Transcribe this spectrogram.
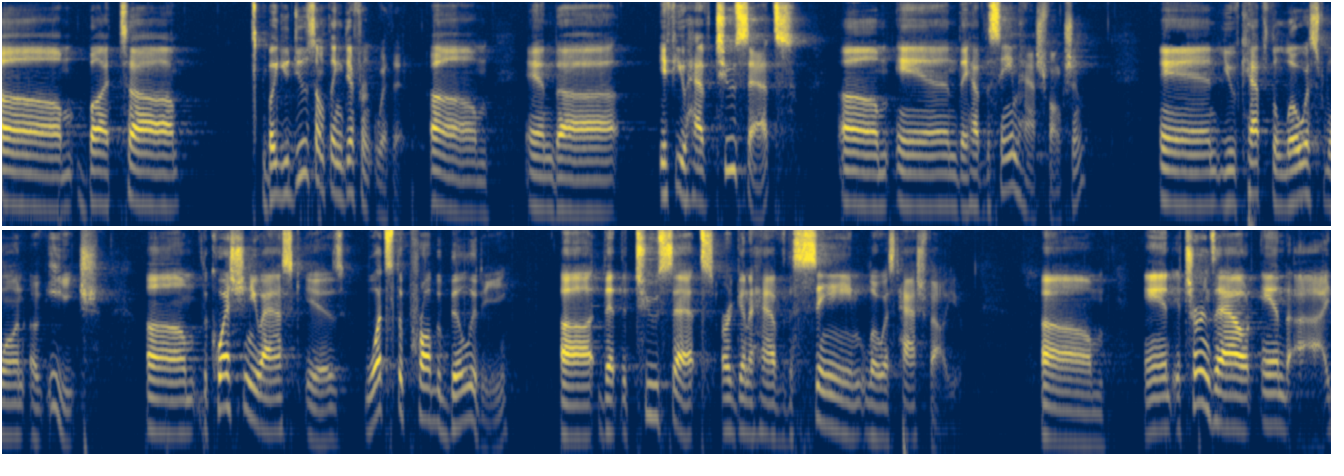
Um, but, uh, but you do something different with it. Um, and uh, if you have two sets um, and they have the same hash function, and you've kept the lowest one of each, um, the question you ask is, what's the probability uh, that the two sets are going to have the same lowest hash value? Um, and it turns out, and I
